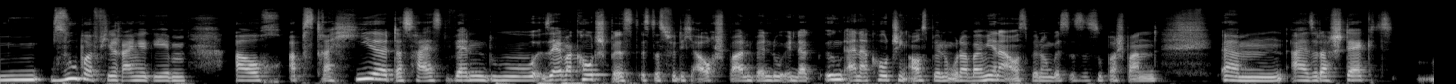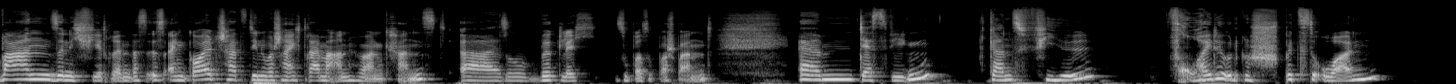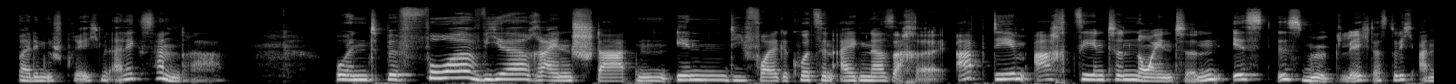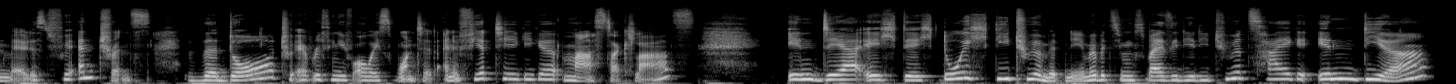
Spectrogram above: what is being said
super viel reingegeben, auch abstrahiert. Das heißt, wenn du selber Coach bist, ist das für dich auch spannend. Wenn du in der irgendeiner Coaching-Ausbildung oder bei mir in der Ausbildung bist, ist es super spannend. Ähm, also da steckt wahnsinnig viel drin. Das ist ein Goldschatz, den du wahrscheinlich dreimal anhören kannst. Also wirklich super, super spannend. Ähm, deswegen ganz viel Freude und gespitzte Ohren bei dem Gespräch mit Alexandra. Und bevor wir reinstarten in die Folge kurz in eigener Sache, ab dem 18.09. ist es möglich, dass du dich anmeldest für Entrance. The Door to Everything You've Always Wanted. Eine viertägige Masterclass in der ich dich durch die Tür mitnehme, beziehungsweise dir die Tür zeige in dir,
